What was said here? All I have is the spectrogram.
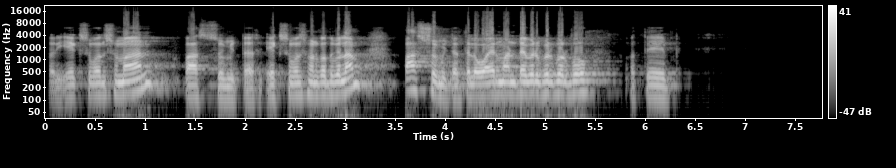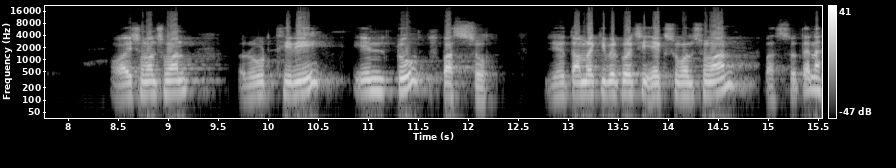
সরি এক্স সমান সমান পাঁচশো মিটার এক্স সমান সমান কত পেলাম? পাঁচশো মিটার, তাহলে ওয়াইয়ের মানটা এবার বের করব। অতএব ওয়াই সমান সমান রুট থ্রি ইন্টু পাঁচশো। যেহেতু আমরা কি বের করেছি? এক্স সমান সমান পাঁচশো, তাই না?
